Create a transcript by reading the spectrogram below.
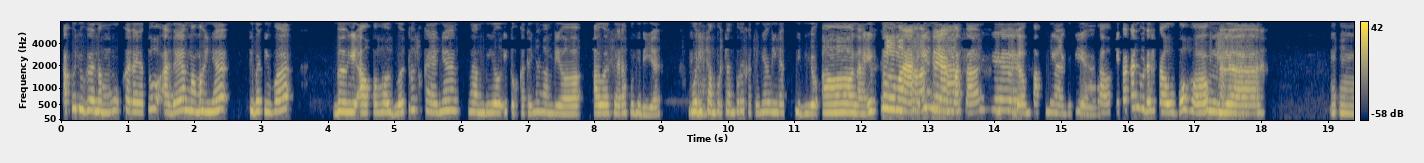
aku juga nemu katanya tuh ada yang mamahnya tiba-tiba beli alkohol dua terus kayaknya ngambil itu katanya ngambil aloe vera punya dia. Mau hmm. dicampur-campur katanya lihat video. Oh nah itu nah itu yang masalahnya. Itu dampaknya gitu. Ya kalau kita kan udah tahu bohong iya nah. mm -mm.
